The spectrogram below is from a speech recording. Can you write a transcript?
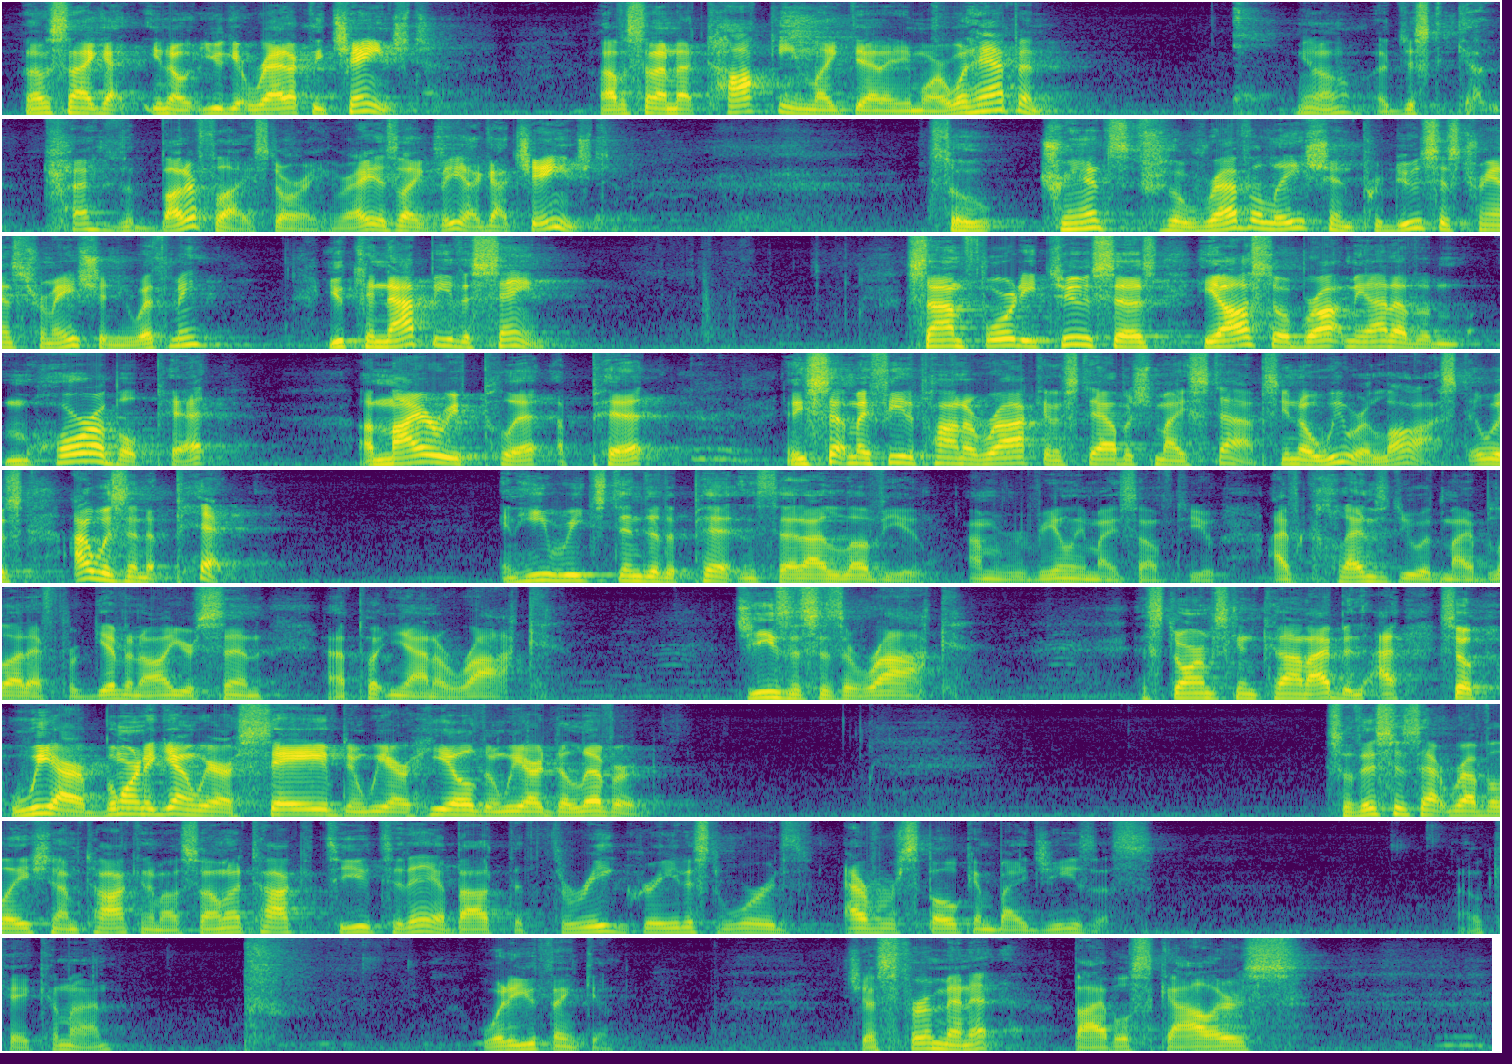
And all of a sudden, I got, you know, you get radically changed. All of a sudden, I'm not talking like that anymore. What happened? You know, I just got, the butterfly story, right? It's like, me, I got changed. So, trans, so revelation produces transformation. You with me? You cannot be the same. Psalm 42 says, He also brought me out of a horrible pit, a miry pit, a pit, and He set my feet upon a rock and established my steps. You know, we were lost. It was, I was in a pit. And He reached into the pit and said, I love you. I'm revealing myself to you. I've cleansed you with my blood. I've forgiven all your sin, and I'm putting you on a rock. Jesus is a rock. The storms can come. I've been, I, so we are born again. We are saved and we are healed and we are delivered. So, this is that revelation I'm talking about. So, I'm going to talk to you today about the three greatest words ever spoken by Jesus. Okay, come on. What are you thinking? Just for a minute, Bible scholars,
